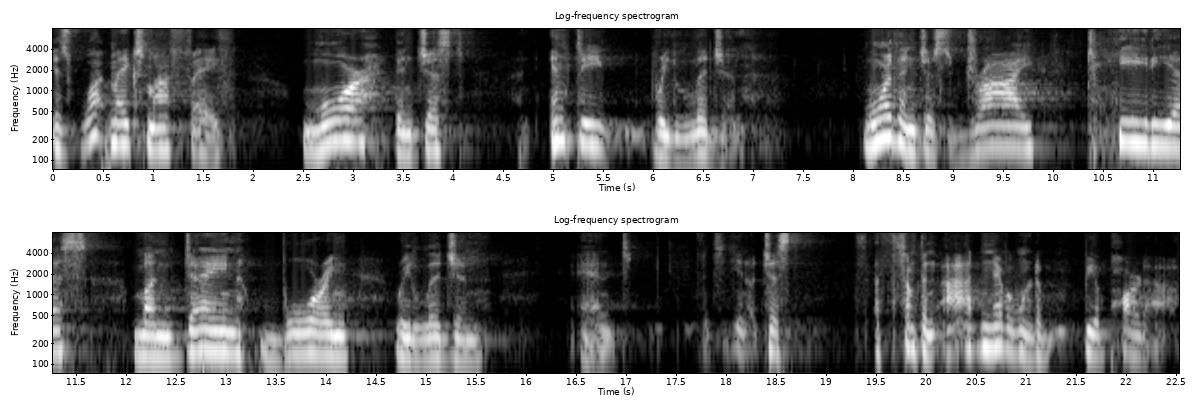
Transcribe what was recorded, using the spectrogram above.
is what makes my faith more than just an empty religion, more than just dry, tedious, mundane, boring religion. And, you know, just something I'd never wanted to be a part of.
